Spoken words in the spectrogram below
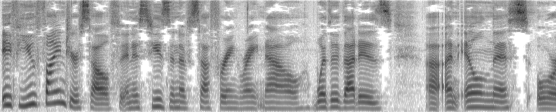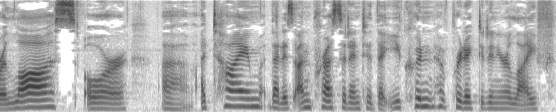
If you find yourself in a season of suffering right now, whether that is uh, an illness or loss or uh, a time that is unprecedented that you couldn't have predicted in your life,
